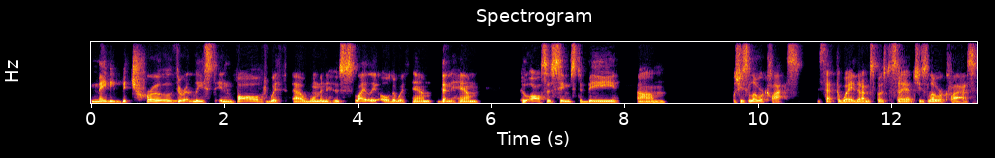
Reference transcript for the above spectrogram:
maybe betrothed or at least involved with a woman who's slightly older with him than him who also seems to be um well she's lower class. Is that the way that i'm supposed to say it? She's lower class.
